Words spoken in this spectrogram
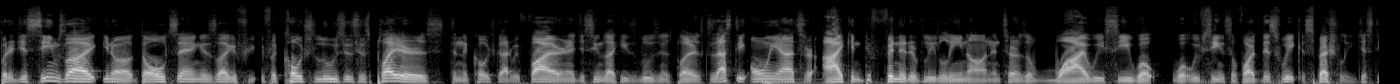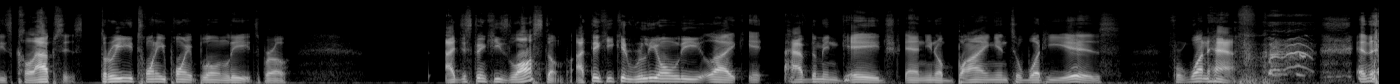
but it just seems like you know the old saying is like if if a coach loses his players, then the coach got to be fired, and it just seems like he's losing his players because that's the only answer I can definitively lean on in terms of why we see what what we've seen so far this week, especially just these collapses, three 20 point blown leads, bro. I just think he's lost them. I think he could really only like it, have them engaged and you know buying into what he is for one half. and then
